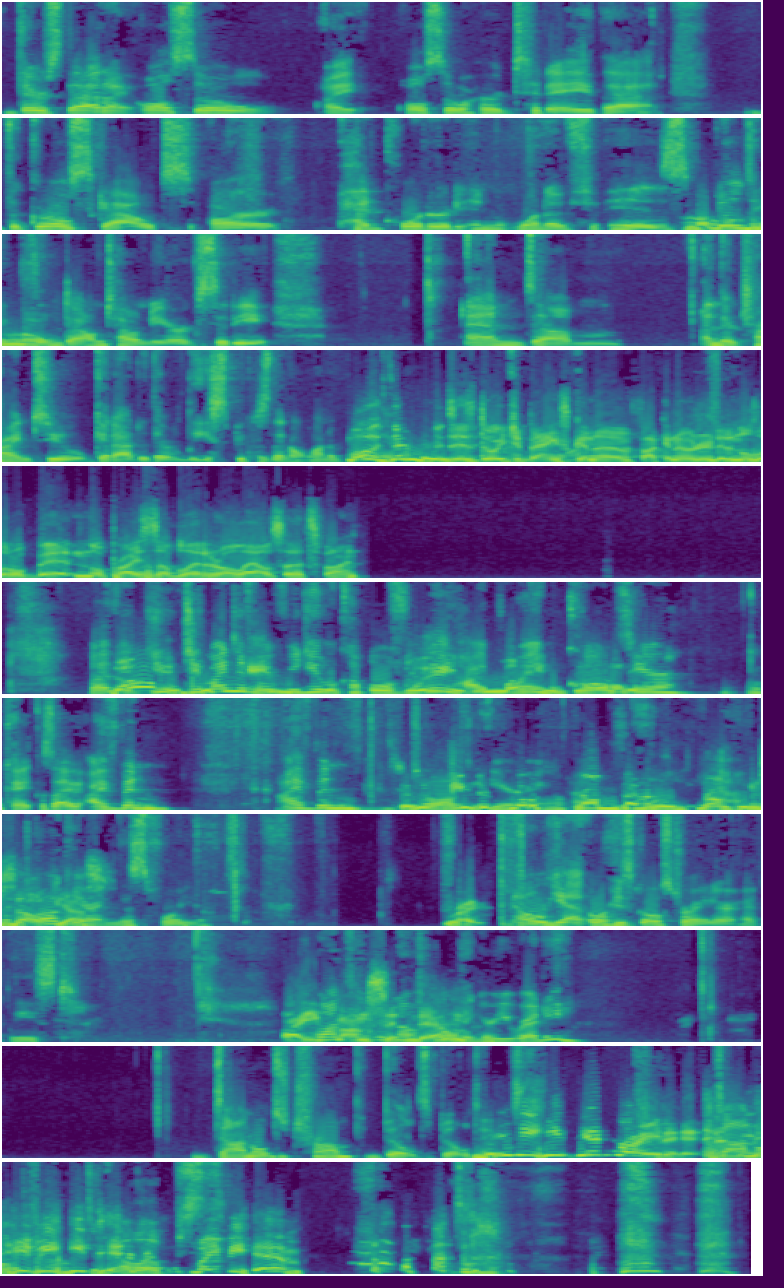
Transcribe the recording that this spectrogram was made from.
there's that. I also I also heard today that the Girl Scouts are headquartered in one of his Oh, buildings no. in downtown New York City, and um, and they're trying to get out of their lease because they don't want to. Be Well, the good news is Deutsche Bank's gonna fucking own it in a little bit, and they'll probably sublet it all out, so that's fine. But No, do, you- do you mind if I read you a couple of really Please, high I'd love you point quotes here? Okay, because I I've been I've been dog these are earing from Donald Trump himself, I've been yes? dog earing this for you. Right. Oh yeah, or his ghostwriter at least. I, I'm sitting down. something. Are you ready? Donald Trump builds buildings. Maybe he did write it. Donald Maybe Trump he did. write- develops- might be him.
